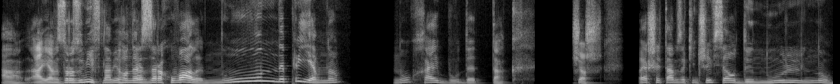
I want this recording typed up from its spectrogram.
А, а, я зрозумів, нам його не зарахували. Ну, неприємно. Ну, хай буде так. Що ж, перший там закінчився 1-0. Ну,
